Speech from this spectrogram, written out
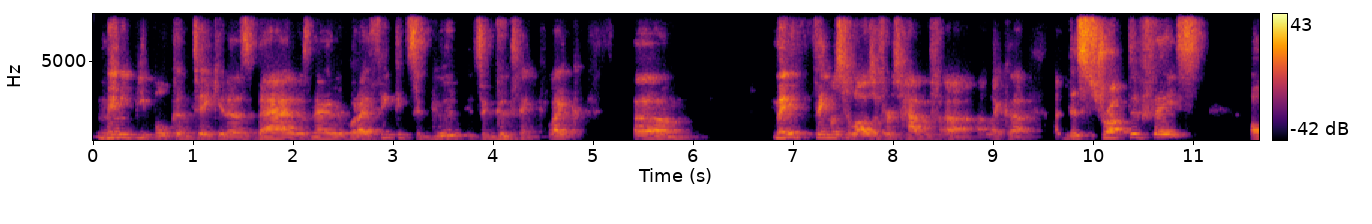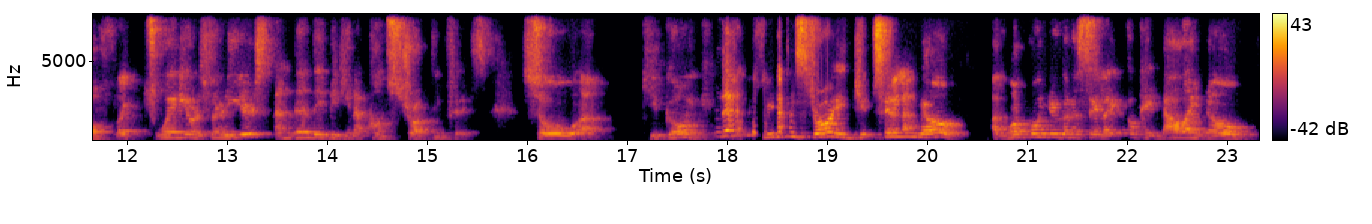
many people can take it as bad as negative, but I think it's a good it's a good thing. Like. Um, many famous philosophers have uh, like a, a, destructive phase of like 20 or 30 years and then they begin a constructing phase. So uh, keep going. Keep destroying keep saying no. At one point you're going to say like okay now i know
